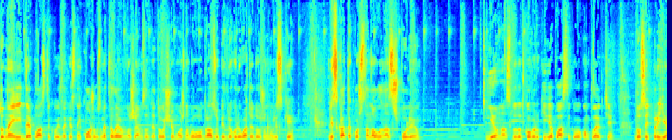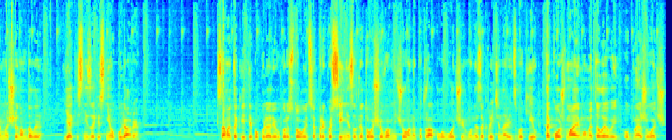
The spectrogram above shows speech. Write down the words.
До неї йде пластиковий захисний кожух з металевим ножем, для того, щоб можна було одразу підрегулювати довжину ліски. Ліска також встановлена з шпулею. Є у нас додаткове руків'я пластикове у комплекті. Досить приємно, що нам дали якісні захисні окуляри. Саме такий тип окулярів використовується при косінні для того, щоб вам нічого не потрапило в очі. Вони закриті навіть з боків. Також маємо металевий обмежувач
